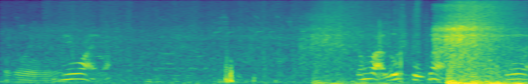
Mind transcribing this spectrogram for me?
โอ้โหไม่ไหวอะจังหวะลูกทุกอะเชื่อ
